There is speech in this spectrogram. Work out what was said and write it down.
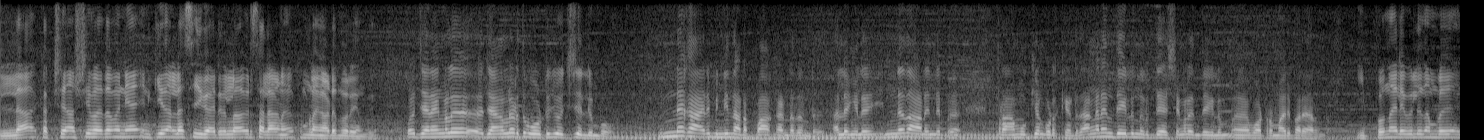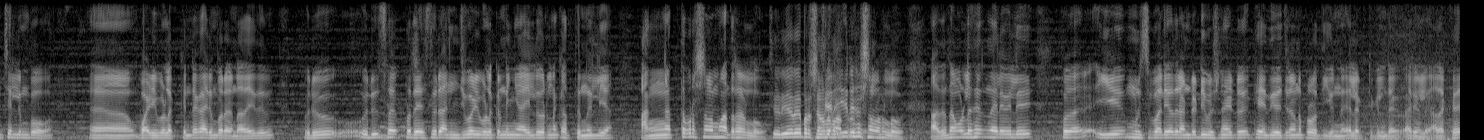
എല്ലാ കക്ഷി രാഷ്ട്രീയ ഭേദമന്യേ എനിക്ക് നല്ല സ്വീകാര്യമുള്ള ഒരു സ്ഥലമാണ് കുമ്പളങ്ങാട് എന്ന് പറയുന്നത്. അപ്പോൾ ജനങ്ങൾ ഞങ്ങളുടെ അടുത്ത് വോട്ട് ചോദിച്ച് ചെല്ലുമ്പോൾ ഇന്ന കാര്യം ഇനി നടപ്പാക്കേണ്ടതുണ്ട്. അല്ലെങ്കിൽ ഇന്നതാണ് ഇനി പ്രാമുഖ്യം കൊടുക്കേണ്ടത്. അങ്ങനെ എന്തെങ്കിലും നിർദ്ദേശങ്ങൾ എന്തെങ്കിലും വോട്ടർമാർ പറയാറുണ്ടോ? ഇപ്പോൾ നിലവിൽ നമ്മൾ ചെല്ലുമ്പോൾ വഴിവിളക്കിന്റെ കാര്യം പറയണ്ട. അതായത് ഒരു ഒരു പ്രദേശത്ത് ഒരു അഞ്ച് വഴിവിളക്കുണ്ടെങ്കിൽ അതിൽ ഒരെണ്ണം കത്തുന്നില്ല. അങ്ങനത്തെ പ്രശ്നങ്ങൾ മാത്രമേ ഉള്ളൂ. ചെറിയ ചെറിയ പ്രശ്നങ്ങൾ പ്രശ്നമുള്ളൂ അത് നമ്മൾ നിലവിൽ ഇപ്പോൾ ഈ മുനിസിപ്പാലിറ്റി അത് രണ്ട് ഡിവിഷനായിട്ട് കേന്ദ്രീകരിച്ചാണ് പ്രവർത്തിക്കുന്നത് ഇലക്ട്രിക്കലിന്റെ കാര്യങ്ങൾ അതൊക്കെ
